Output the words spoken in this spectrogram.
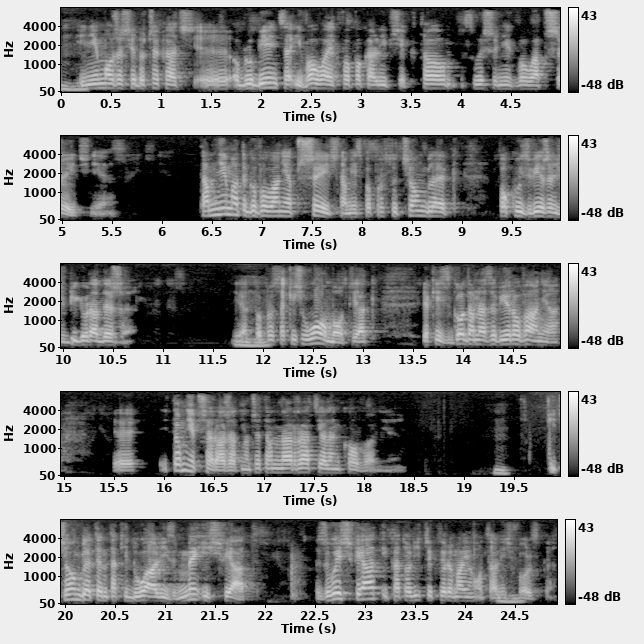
Mhm. i nie może się doczekać y, oblubieńca i woła jak w apokalipsie. Kto słyszy, niech woła przyjdź, nie? Tam nie ma tego wołania przyjdź, tam jest po prostu ciągle pokój zwierzęć w Big Brotherze. Jak Mhm. po prostu jakiś łomot, jak jakieś zgoda na zawirowania. Y, I to mnie przeraża, to znaczy ta narracja lękowa, nie? Hmm. I ciągle ten taki dualizm, my i świat. Zły świat i katolicy, które mają ocalić Mhm. Polskę.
